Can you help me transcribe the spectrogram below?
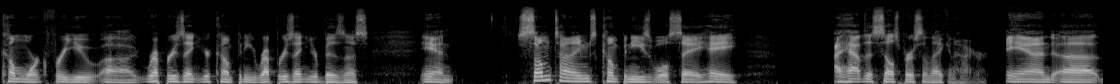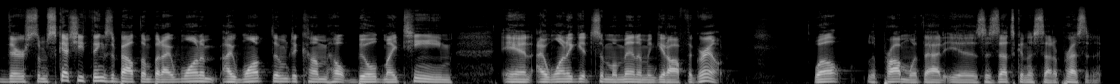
come work for you, uh, represent your company, represent your business. And sometimes companies will say, hey, I have this salesperson that I can hire, and uh, there's some sketchy things about them, but I want to I want them to come help build my team, and I want to get some momentum and get off the ground. Well, the problem with that is is that's going to set a precedent,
